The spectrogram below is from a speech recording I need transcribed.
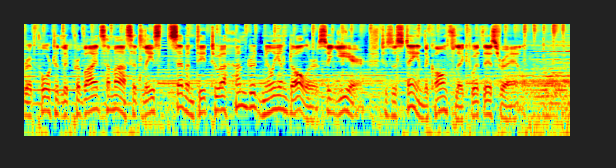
reportedly provides Hamas at least 70 to 100 million dollars a year to sustain the conflict with Israel.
